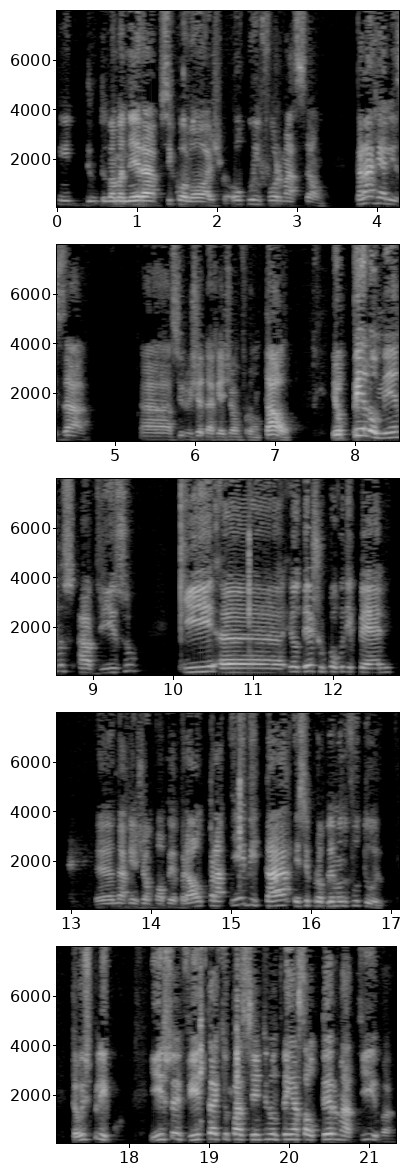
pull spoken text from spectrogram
de uma maneira psicológica ou com informação para realizar a cirurgia da região frontal, eu pelo menos aviso que uh, eu deixo um pouco de pele é, na região palpebral para evitar esse problema no futuro. Então, eu explico. Isso evita que o paciente não tenha essa alternativa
